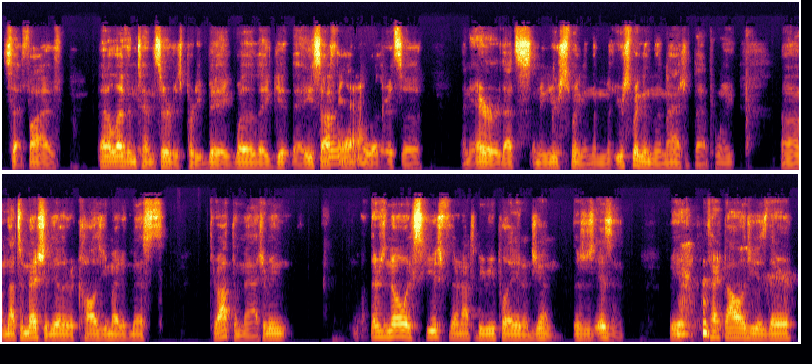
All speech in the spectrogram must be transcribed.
set five. That 11-10 serve is pretty big. Whether they get the ace off oh, the yeah. or whether it's a an error, that's I mean, you're swinging the you're swinging the match at that point. Um, not to mention the other calls you might have missed throughout the match. I mean, there's no excuse for there not to be replay in a gym. There just isn't. technology is there.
